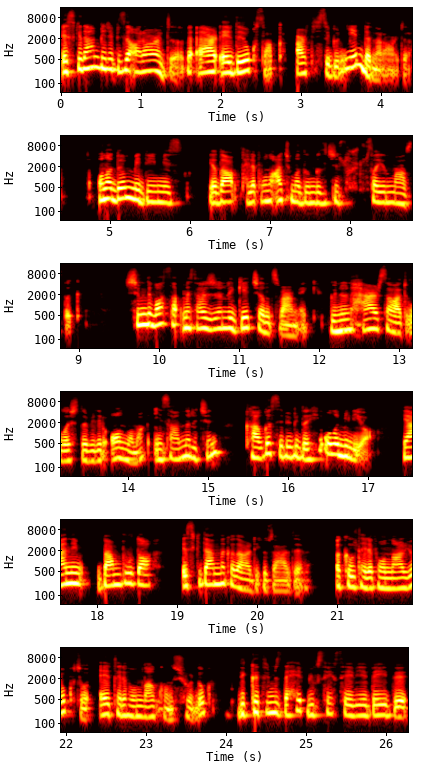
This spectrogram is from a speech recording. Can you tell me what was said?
Eskiden biri bizi arardı ve eğer evde yoksak ertesi gün yeniden arardı. Ona dönmediğimiz ya da telefonu açmadığımız için suçlu sayılmazdık. Şimdi WhatsApp mesajlarına geç yanıt vermek, günün her saati ulaşılabilir olmamak insanlar için kavga sebebi dahi olabiliyor. Yani ben burada eskiden ne kadar da güzeldi. Akıllı telefonlar yoktu. E-telefondan konuşurduk. Dikkatimiz de hep yüksek seviyedeydi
